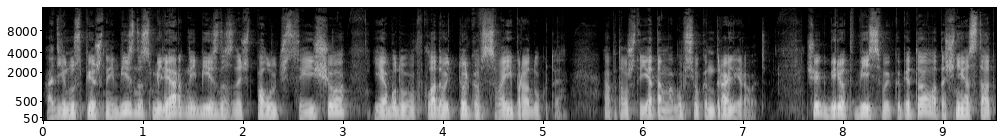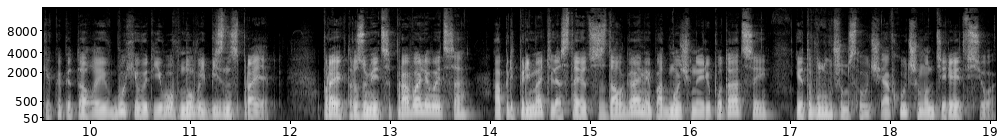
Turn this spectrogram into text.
один успешный бизнес, миллиардный бизнес, значит, получится еще. И я буду вкладывать только в свои продукты. А потому что я там могу все контролировать. Человек берет весь свой капитал, а точнее остатки капитала и вбухивает его в новый бизнес-проект. Проект, разумеется, проваливается, а предприниматель остается с долгами, подмоченной репутацией. Это в лучшем случае, а в худшем он теряет все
